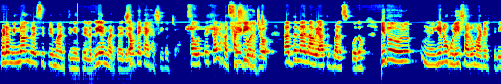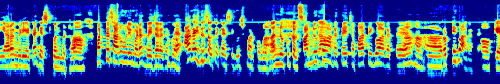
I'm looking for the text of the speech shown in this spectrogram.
ಮೇಡಮ್ ಇನ್ನೊಂದು ರೆಸಿಪಿ ಮಾಡ್ತೀನಿ ಅಂತ ಹೇಳಿದ್ರೆ ಏನ್ ಮಾಡ್ತಾ ಇದ್ದೀರಾ? ಸೌತೆಕಾಯಿ ಹಸಿ ಗೊಜ್ಜು. ಸೌತೆಕಾಯಿ ಹಸಿ ಗೊಜ್ಜು. ಅದನ್ನ ನಾವ್ ಯಾತಕ್ ಬಳಸ್ಬೋದು? ಇದು ಏನೋ ಹುಳಿ ಸಾರು ಮಾಡಿರ್ತೀವಿ. ಯಾರೋ ಇಮಿಡಿಯೇಟ್ ಆಗಿ ಗೆಸ್ಟ್ ಬಂದ್ಬಿಟ್ರು. ಮತ್ತೆ ಸಾರು ಹುಳಿ ಮಾಡಕ್ ಬೇಜಾರಾಗತ್ತೆ. ಆಗ ಇದು ಸೌತೆಕಾಯಿ ಸಿಗುಚ್ ಮಾಡ್ಕೋಬಹುದು ಅನ್ನಕ್ಕೂ ಕಲ್ಸ ಅನ್ನಕ್ಕೂ ಆಗತ್ತೆ ಚಪಾತಿಗೂ ಆಗತ್ತೆ ರೊಟ್ಟಿಗೂ ಆಗತ್ತೆ. ಓಕೆ.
